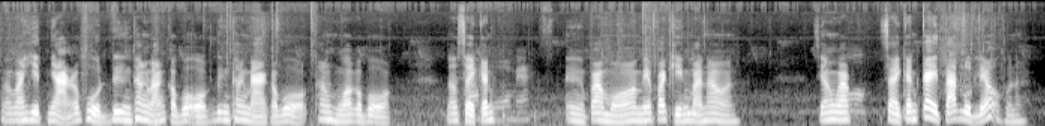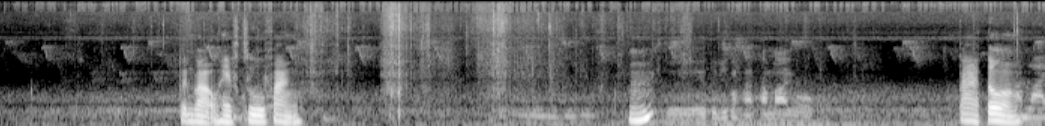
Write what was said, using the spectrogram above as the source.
เราว่าเห็ดหยาก็โผดดึงทั้งหลังกับบ่ออก ดึงทั้งหน้ากับบ่ออกทั้งหัวกับบ่ออก เราใส่กันหมอไหมเออป้าหมอแม่ป้าเข็งบ้านเฮาอั่นเสียงว่าใส่กันใกล้ตัดหลุดแล้วพุ่นนะเป็นเว่าให้สู่ฟังหืม เออตัวนี้ต้องหาไทำลายออก ป้าต้องทำลาย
